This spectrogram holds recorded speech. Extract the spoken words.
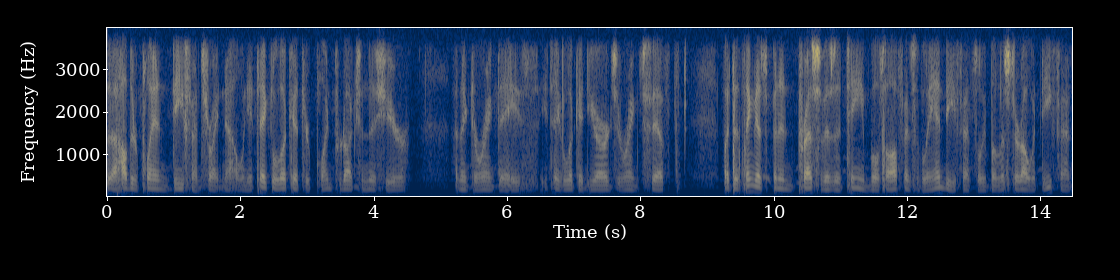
uh, how they're playing defense right now. When you take a look at their point production this year, I think they're ranked eighth. You take a look at yards, they're ranked fifth. But the thing that's been impressive as a team, both offensively and defensively, but let's start out with defense.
